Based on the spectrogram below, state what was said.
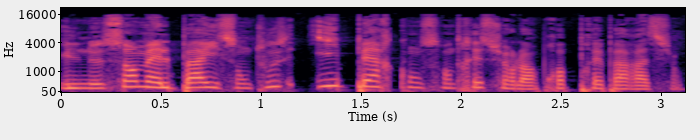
ils ne s'en mêlent pas. Ils sont tous hyper concentrés sur leur propre préparation.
